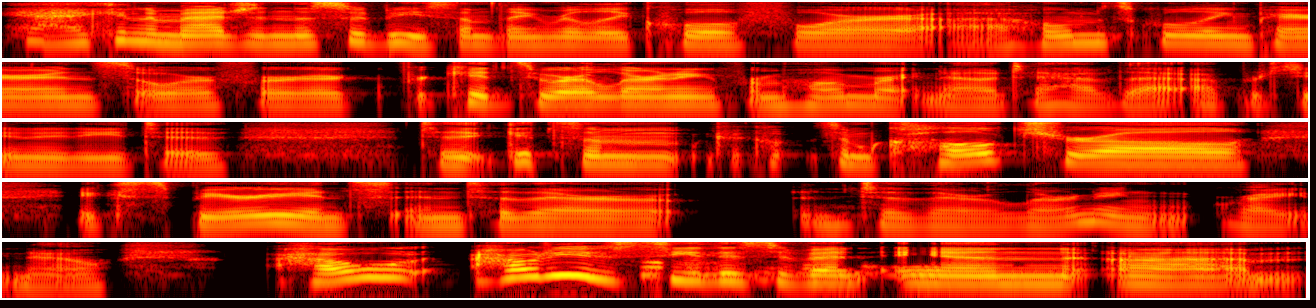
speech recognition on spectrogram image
Yeah, I can imagine this would be something really cool for uh, homeschooling parents or for for kids who are learning from home right now to have that opportunity to to get some some cultural experience into their into their learning right now. How how do you see this event and um,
